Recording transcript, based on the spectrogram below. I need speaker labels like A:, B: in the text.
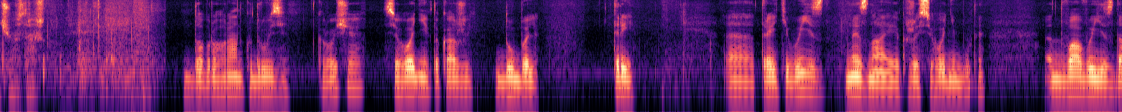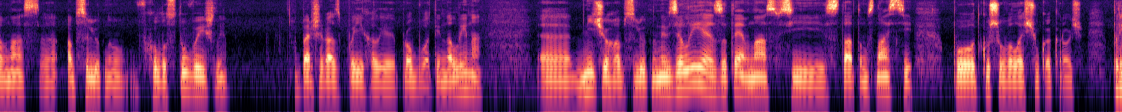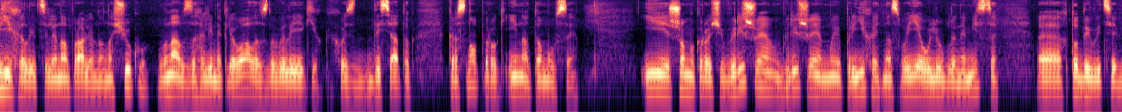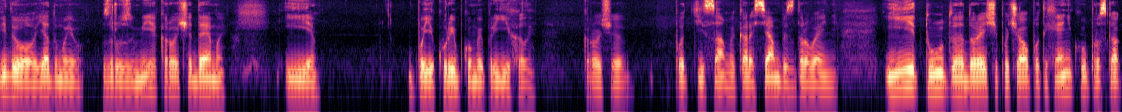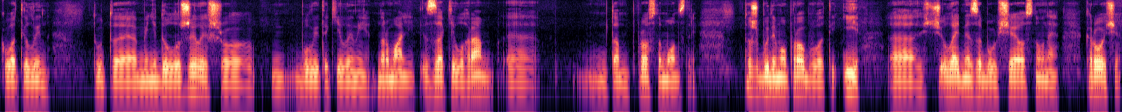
A: Нічого страшного. Доброго ранку, друзі. Коротше, сьогодні, як то кажуть, дубль 3. Е, третій виїзд. Не знаю, як вже сьогодні буде. Два виїзди в нас е, абсолютно в холосту вийшли. Перший раз поїхали пробувати на лина. Е, нічого абсолютно не взяли, зате в нас всі з татом з Насті пооткушувала щука. Коротше. Приїхали ціленаправленно на щуку, вона взагалі не клювала, зловили якихось десяток красноперок і на тому все. І що ми коротше, вирішуємо? Вирішуємо ми приїхати на своє улюблене місце. Е, хто дивиться відео, я думаю, зрозуміє, коротше, де ми і по яку рибку ми приїхали. Коротше, по ті самі карасям безздоровенні. І тут, е, до речі, почав потихеньку проскакувати лин. Тут е, мені доложили, що були такі лини нормальні за кілограм, е, там просто монстри. Тож будемо пробувати. І е, що ледь не забув, ще основне. Коротше,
